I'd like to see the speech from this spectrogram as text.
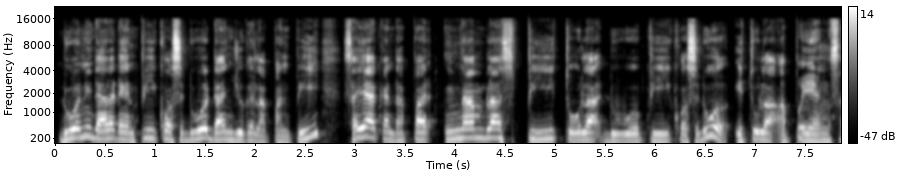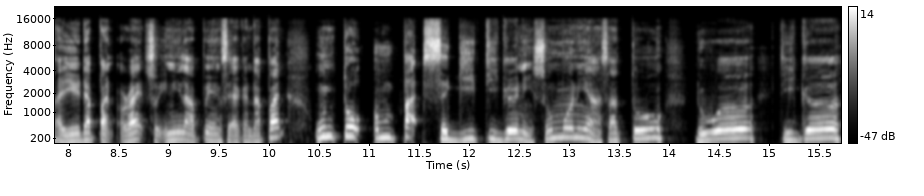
Dua ni darab dengan P kuasa dua dan juga 8P. Saya akan dapat 16P tolak 2P kuasa dua. Itulah apa yang saya dapat. Alright? So, inilah apa yang saya akan dapat untuk empat segitiga ni. Semua ni lah. Satu, dua, tiga,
